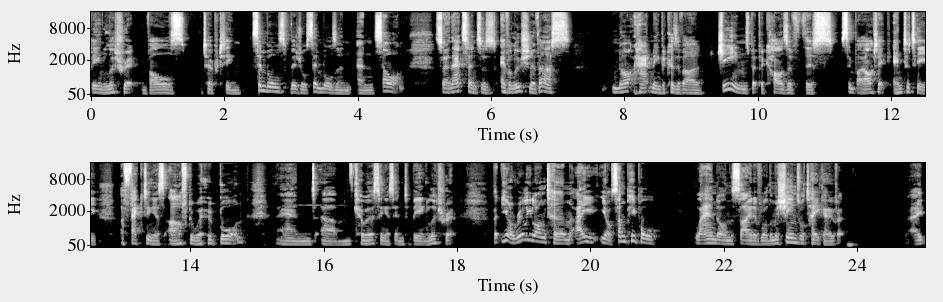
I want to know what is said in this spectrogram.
being literate, involves interpreting symbols, visual symbols, and, and so on. So, in that sense, there's evolution of us not happening because of our genes, but because of this symbiotic entity affecting us after we're born and um, coercing us into being literate. But you know, really long term, I you know, some people land on the side of well, the machines will take over, right?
